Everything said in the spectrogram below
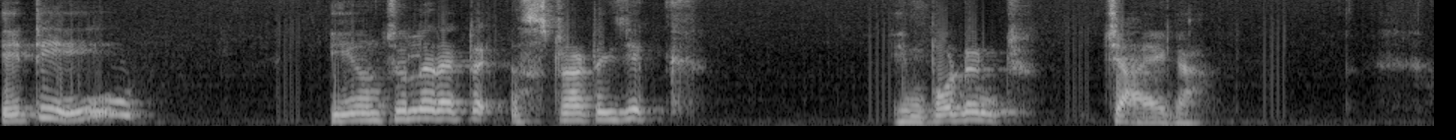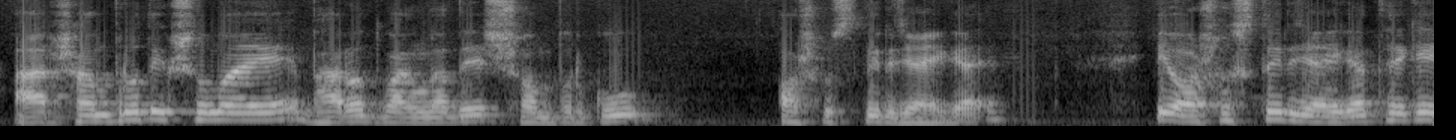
এটি এই অঞ্চলের একটা স্ট্র্যাটেজিক ইম্পর্ট্যান্ট জায়গা। আর সাম্প্রতিক সময়ে ভারত বাংলাদেশ সম্পর্ক অস্বস্তির জায়গায়। এই অস্বস্তির জায়গা থেকে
